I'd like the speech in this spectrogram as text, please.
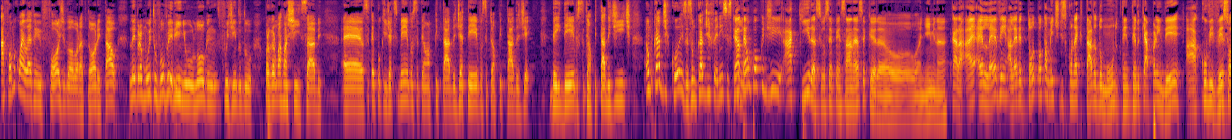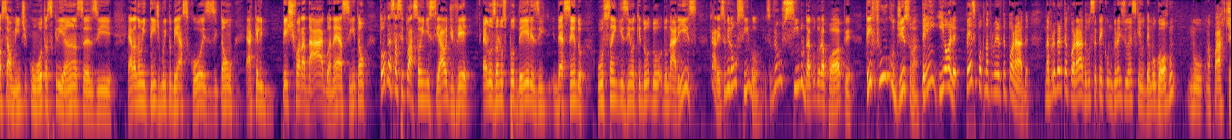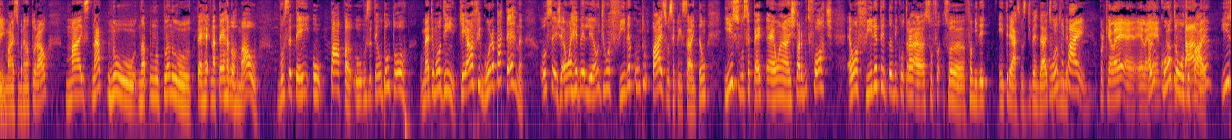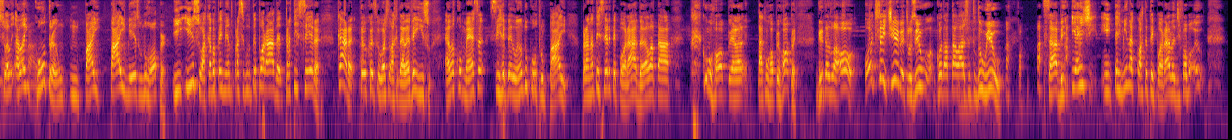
a forma como a Eleven foge do laboratório e tal lembra muito o Wolverine, o Logan fugindo do programa Arma X, sabe? É, você tem um pouquinho de X-Men, você tem uma pitada de ET, você tem uma pitada de D&D, você tem uma pitada de It. É um bocado de coisas, um bocado de referências que... Tem até um pouco de Akira, se você pensar nessa, que era o, o anime, né? Cara, a, Eleven, a Eleven é to- totalmente desconectada do mundo, tendo que aprender a conviver socialmente com outras crianças e ela não entende muito bem as coisas, então é aquele peixe fora d'água, né? Assim, então toda essa situação inicial de ver ela usando os poderes e descendo o sanguezinho aqui do, do, do nariz, cara, isso virou um símbolo. Isso virou um símbolo da cultura pop. Tem funko disso, mano. Tem, e olha, pensa um pouco na primeira temporada. Na primeira temporada, você tem como grandes vilões quem? O Demogorgon, no, na parte Sim. mais sobrenatural. Mas na, no, na- no plano terra, na Terra normal, você tem o Papa, o, você tem o Doutor, o Matthew Modine, que é uma figura paterna. Ou seja, é uma rebelião de uma filha contra um pai, se você pensar. Então, isso você pega. É uma história muito forte. É uma filha tentando encontrar a sua, sua família, entre aspas, de verdade. Um outro família- pai, porque ela é... Ela, ela é encontra um outro adotada. pai. Isso, ela, ela encontra um, um pai, pai mesmo no Hopper. E isso acaba permeando pra segunda temporada, pra terceira. Cara, tem uma coisa que eu gosto no arco da Eleven é isso. Ela começa se rebelando contra um pai, pra na terceira temporada ela tá com o Hopper, ela tá com o Hopper Hopper, gritando lá, ó, 8 centímetros, viu? Quando ela tá lá junto do Will. Sabe? E a gente e termina a quarta temporada de forma. eu-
